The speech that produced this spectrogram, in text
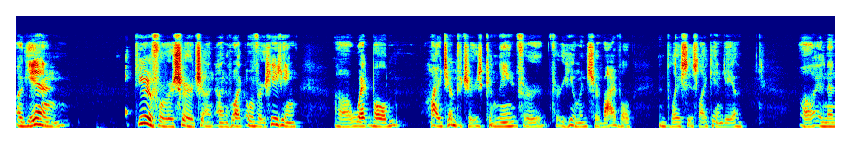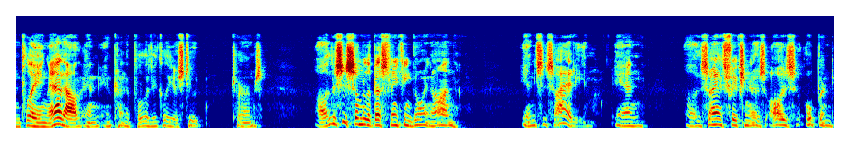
again, beautiful research on, on what overheating uh, wet bulb high temperatures can mean for, for human survival in places like India. Uh, and then playing that out in, in kind of politically astute terms. Uh, this is some of the best thinking going on in society. And uh, science fiction has always opened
